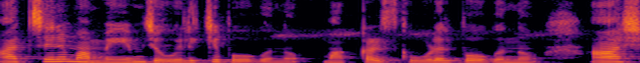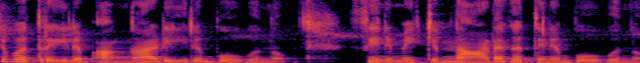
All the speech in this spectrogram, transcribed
അച്ഛനും അമ്മയും ജോലിക്ക് പോകുന്നു. മക്കൾ സ്കൂളിൽ പോകുന്നു. ആശുപത്രിയിലും അങ്ങാടിയിലും പോകുന്നു. സിനിമയ്ക്കും നാടകത്തിനും പോകുന്നു.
